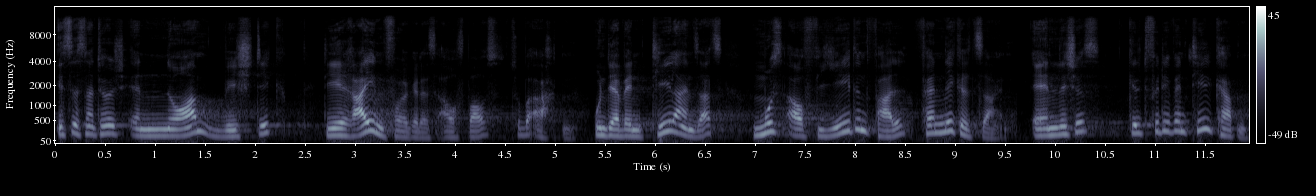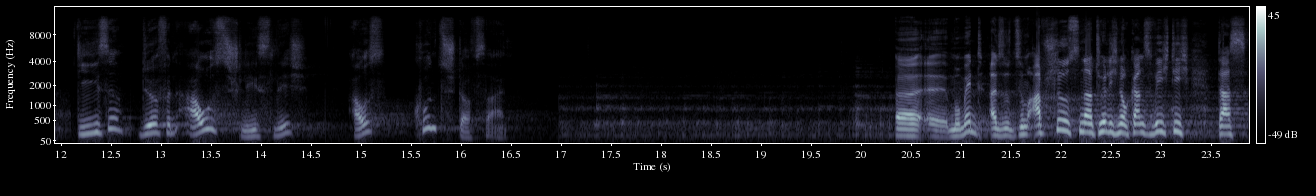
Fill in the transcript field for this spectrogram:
ist es natürlich enorm wichtig, die Reihenfolge des Aufbaus zu beachten. Und der Ventileinsatz muss auf jeden Fall vernickelt sein. Ähnliches gilt für die Ventilkappen. Diese dürfen ausschließlich aus Kunststoff sein. Äh, äh, Moment, also zum Abschluss natürlich noch ganz wichtig, das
